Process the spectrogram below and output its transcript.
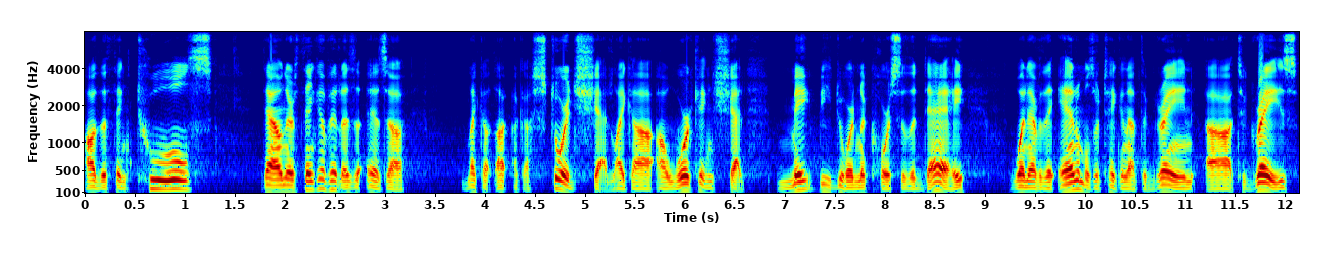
other things, tools down there. Think of it as, as a like a, like a storage shed, like a, a working shed. Maybe during the course of the day, whenever the animals are taken out to grain uh, to graze,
